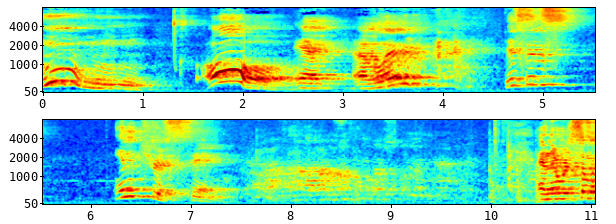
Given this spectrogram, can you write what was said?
mmm. Oh, Aunt Evelyn, this is interesting. And there was some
